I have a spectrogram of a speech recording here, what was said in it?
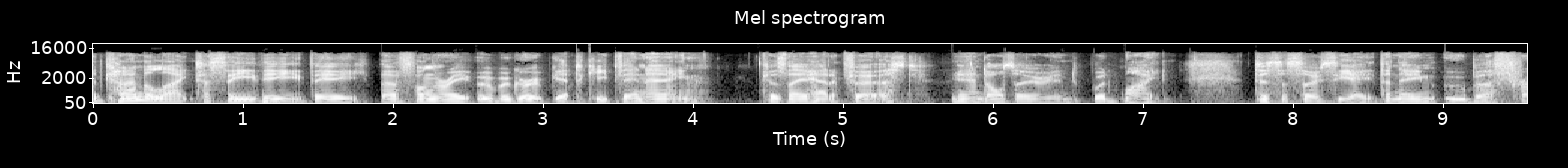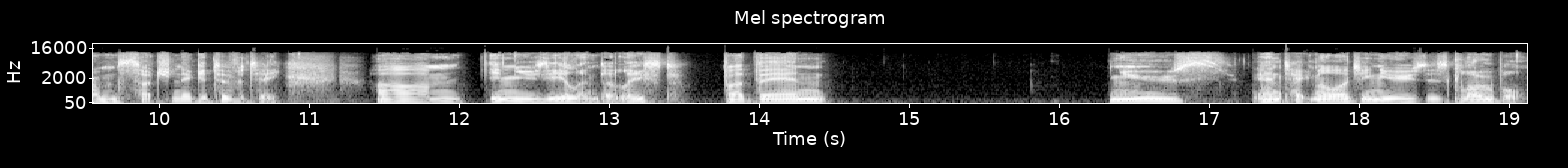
I'd kind of like to see the the the Whangarei Uber group get to keep their name because they had it first, and also it would might disassociate the name Uber from such negativity um, in New Zealand, at least. But then, news and technology news is global,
